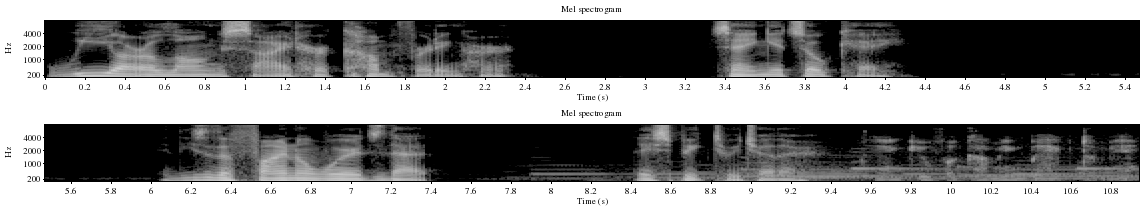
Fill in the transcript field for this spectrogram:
We are alongside her, comforting her, saying it's okay. And these are the final words that they speak to each other. Thank you for coming back to me.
